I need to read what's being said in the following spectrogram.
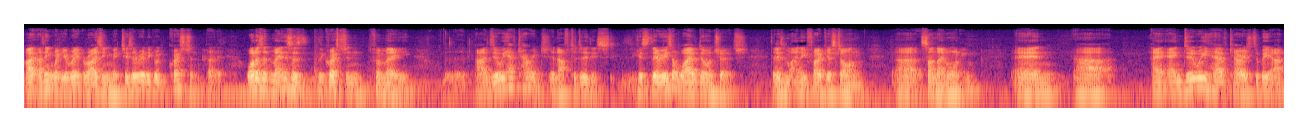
I, I think what you're ra- raising, Mitch, is a really good question. Uh, What does it mean? This is the question for me. Uh, do we have courage enough to do this? Because there is a way of doing church that is mainly focused on uh, Sunday morning, and, uh, and and do we have courage to be uh,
